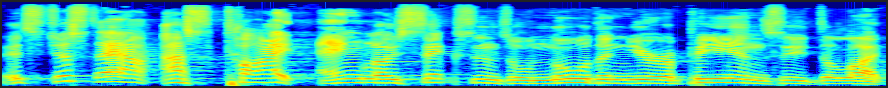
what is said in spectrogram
it's just our, us tight Anglo Saxons or Northern Europeans who like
